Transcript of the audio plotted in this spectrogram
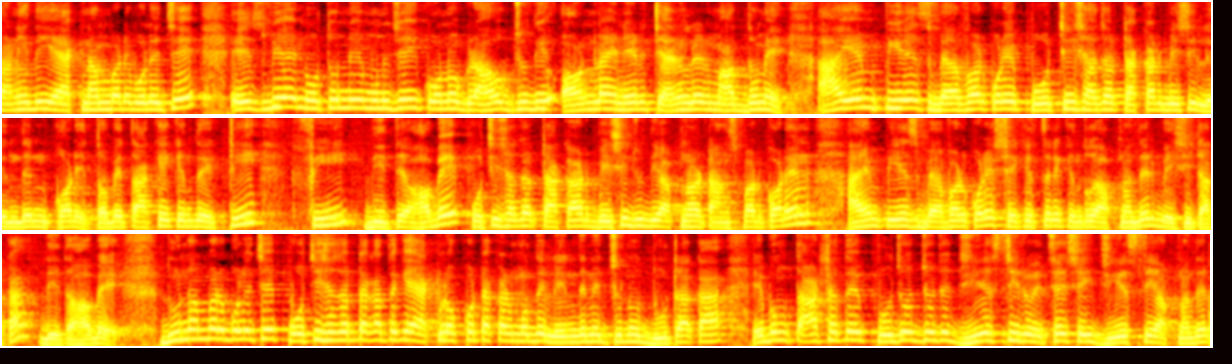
জানিয়ে দিই, এক নম্বরে বলেছে এসবিআই নতুন নিয়ম অনুযায়ী কোনো গ্রাহক যদি অনলাইনের চ্যানেলের মাধ্যমে আইএমপিএস ব্যবহার করে পঁচিশ হাজার টাকার বেশি লেনদেন করে, তবে তাকে কিন্তু একটি ফি দিতে হবে। পঁচিশ হাজার টাকার বেশি যদি আপনারা ট্রান্সফার করেন আইএমপিএস ব্যবহার করে সেক্ষেত্রে কিন্তু আপনাদের বেশি টাকা দিতে হবে। দু নম্বর বলেছে, পঁচিশ হাজার টাকা থেকে এক লক্ষ টাকার মধ্যে লেনদেনের জন্য দু টাকা এবং তার সাথে প্রযোজ্য যে জিএসটি রয়েছে, সেই জিএসটি আপনাদের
